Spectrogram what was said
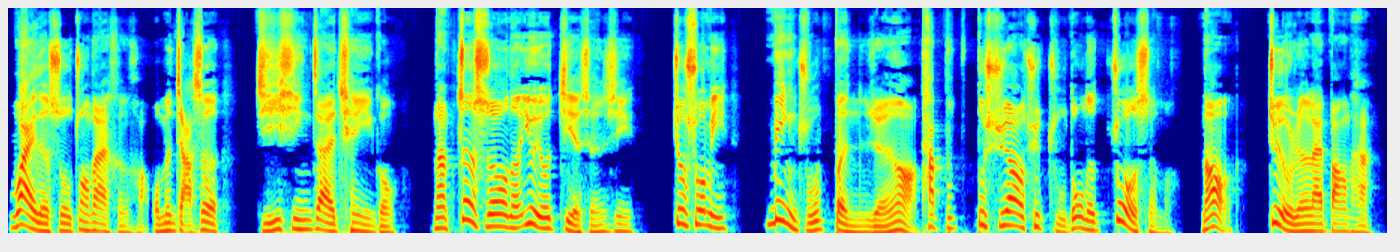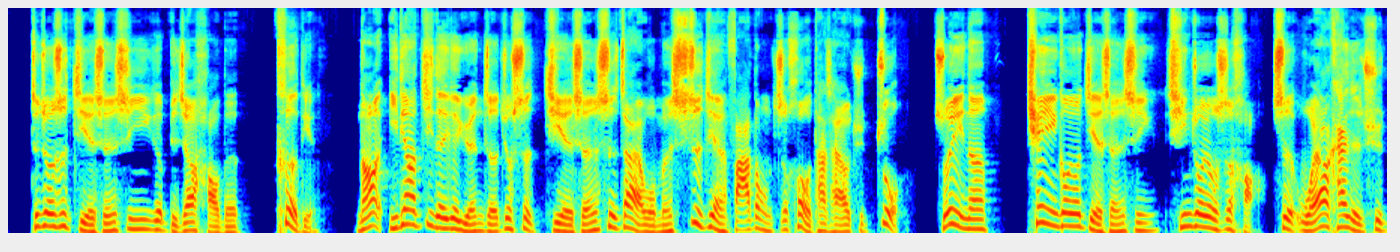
外的时候状态很好。我们假设吉星在迁移宫，那这时候呢又有解神星，就说明命主本人啊，他不不需要去主动的做什么，然后就有人来帮他，这就是解神星一个比较好的特点。然后一定要记得一个原则，就是解神是在我们事件发动之后他才要去做，所以呢。迁移宫有解神星，星座又是好，是我要开始去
